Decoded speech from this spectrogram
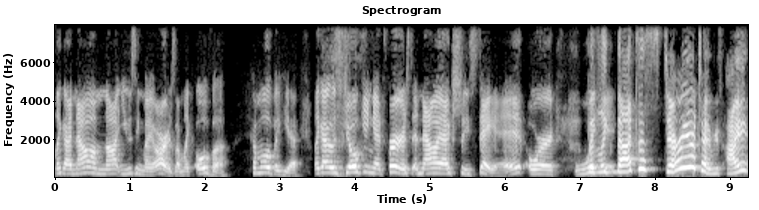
Like, I now I'm not using my R's. I'm like over. Come over here. Like I was joking at first, and now I actually say it. Or But like that's a stereotype because I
